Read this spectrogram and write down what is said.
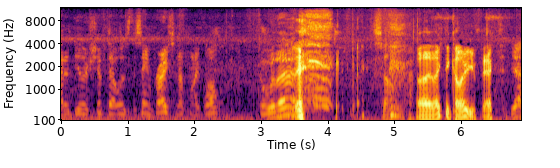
at a dealership that was the same price, and I'm like, well, go with that. so Uh, I like the color you picked. yeah.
